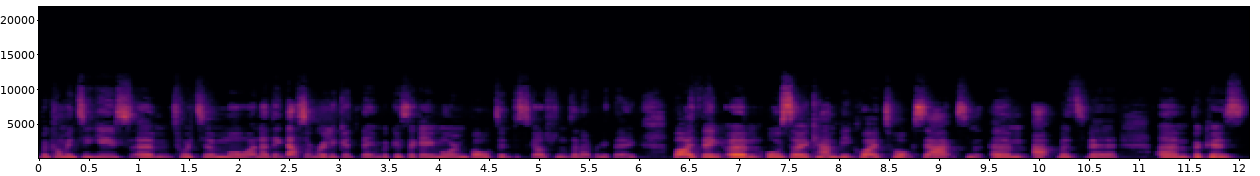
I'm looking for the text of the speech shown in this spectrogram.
becoming to use um, Twitter more, and I think that's a really good thing because they're getting more involved in discussions and everything. But I think um, also it can be quite a toxic um, atmosphere um, because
